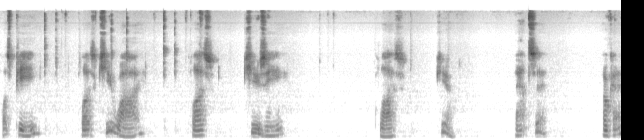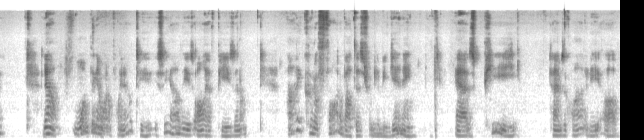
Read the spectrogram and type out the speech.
plus p plus qy plus qz plus q. That's it. Okay? Now, one thing I want to point out to you, you see how these all have p's in them? I could have thought about this from the beginning as p times the quantity of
